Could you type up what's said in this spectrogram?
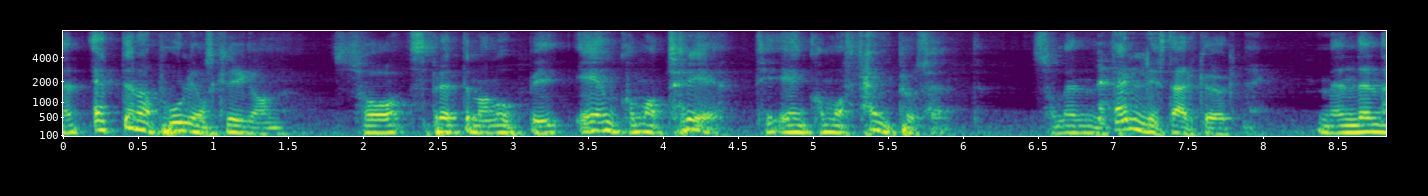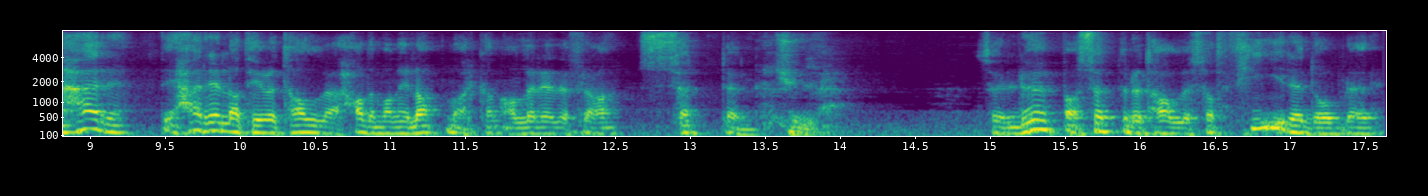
Men etter napoleonskrigene så spredte man opp i 1,3 til 1,5% som en veldig sterk økning. Men denne, det her relative tallet hadde man i lappmarkene allerede fra 1720. Så i løpet av 1700-tallet så firedobler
